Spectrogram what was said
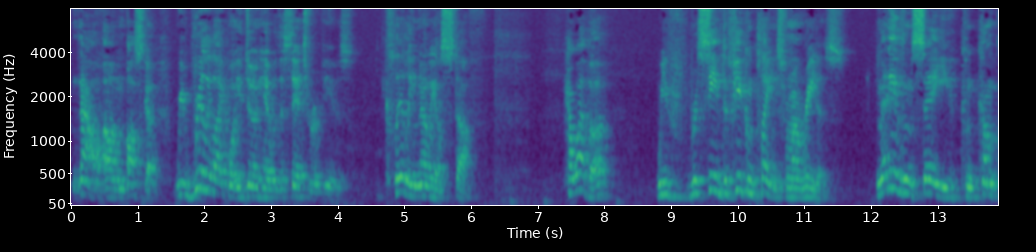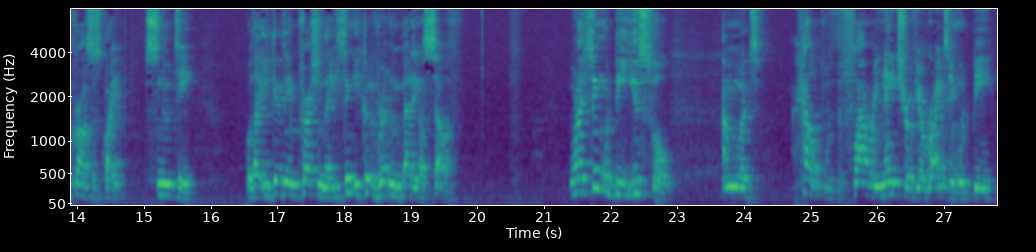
Now, um, Oscar, we really like what you're doing here with the theatre reviews. You clearly know your stuff. However, we've received a few complaints from our readers. Many of them say you can come across as quite snooty, or that you give the impression that you think you could have written them better yourself. What I think would be useful and would help with the flowery nature of your writing would be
